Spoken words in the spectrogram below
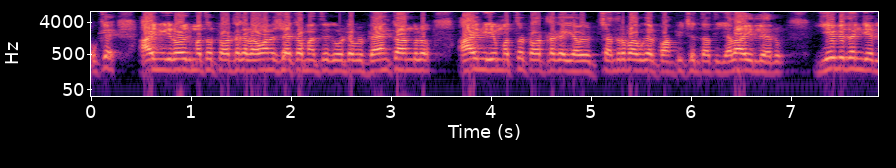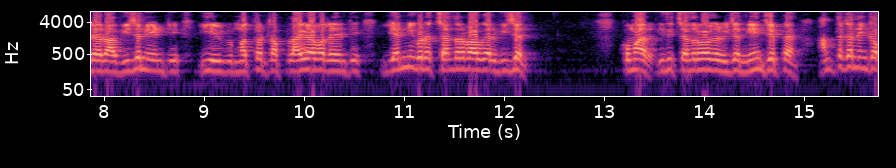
ఓకే ఆయన ఈ రోజు మొత్తం టోటల్గా రవాణా శాఖ మంత్రిగా ఉండేప్పుడు బ్యాంకాంగ్లో ఆయన ఏ మొత్తం టోటల్గా చంద్రబాబు గారు పంపించిన తర్వాత ఎలా వెళ్ళారు ఏ విధంగా వెళ్ళారు ఆ విజన్ ఏంటి ఈ మొత్తం ఫ్లైఓవర్లు ఏంటి ఇవన్నీ కూడా చంద్రబాబు గారి విజన్ కుమార్ ఇది చంద్రబాబు గారి విజన్. నేను చెప్పాను అంతకన్నా ఇంకా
